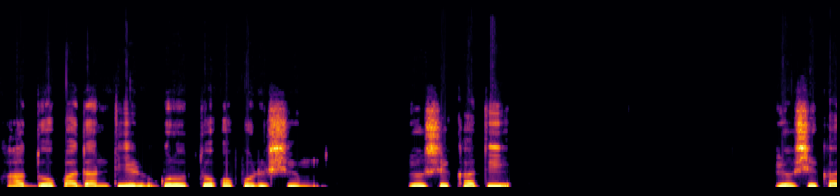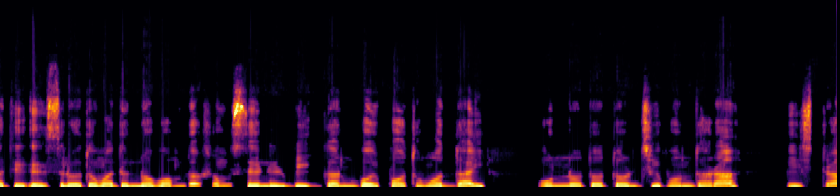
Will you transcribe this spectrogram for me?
খাদ্য উপাদানটির গুরুত্ব অপরিসীম। প্রিয় শিক্ষার্থী প্রিয় শিক্ষার্থী, এ তোমাদের নবম, দশম শ্রেণির বিজ্ঞান বই, প্রথম অধ্যায়, উন্নততর জীবনধারা, পৃষ্ঠা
